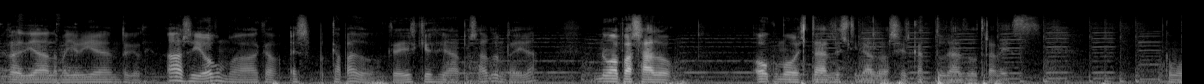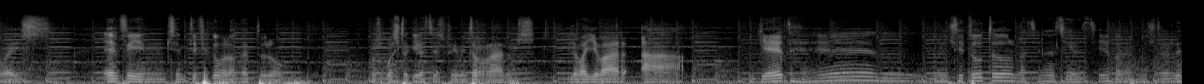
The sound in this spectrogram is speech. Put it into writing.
En realidad la mayoría... Ah, sí, Ogma ha escapado. ¿Creéis que se ha pasado en realidad? No ha pasado. Ogmo está destinado a ser capturado otra vez. Como veis. En fin, científico lo capturó. Por supuesto quiere hacer experimentos raros. Y lo va a llevar a Jet, el Instituto Nacional de Ciencia para mostrarle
